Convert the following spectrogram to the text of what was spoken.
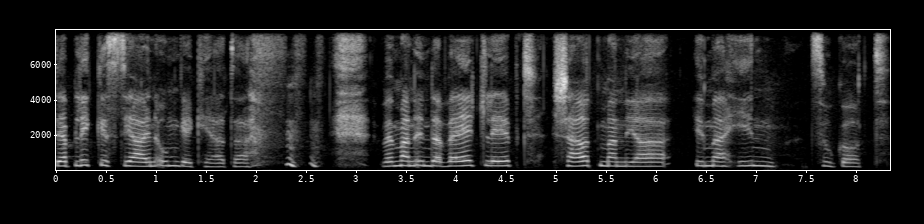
Der Blick ist ja ein umgekehrter. Wenn man in der Welt lebt, schaut man ja immer hin zu Gott.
